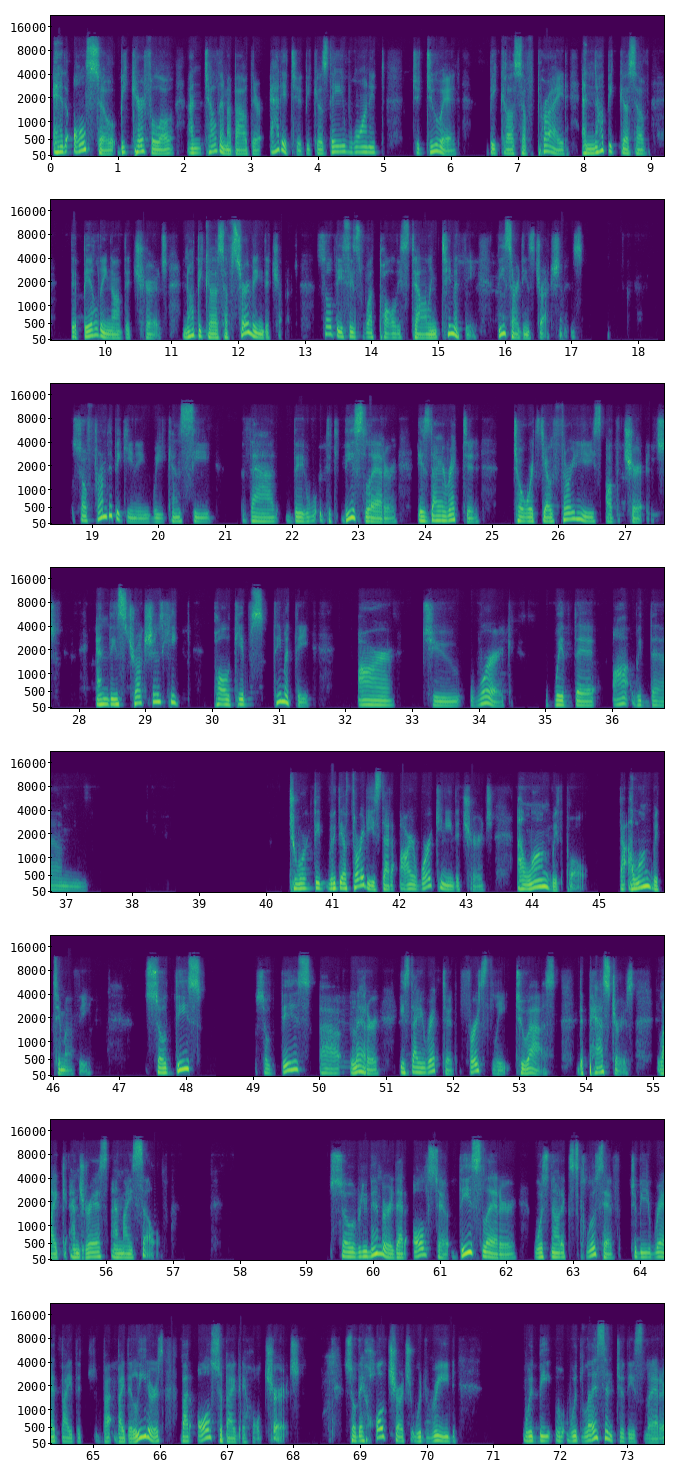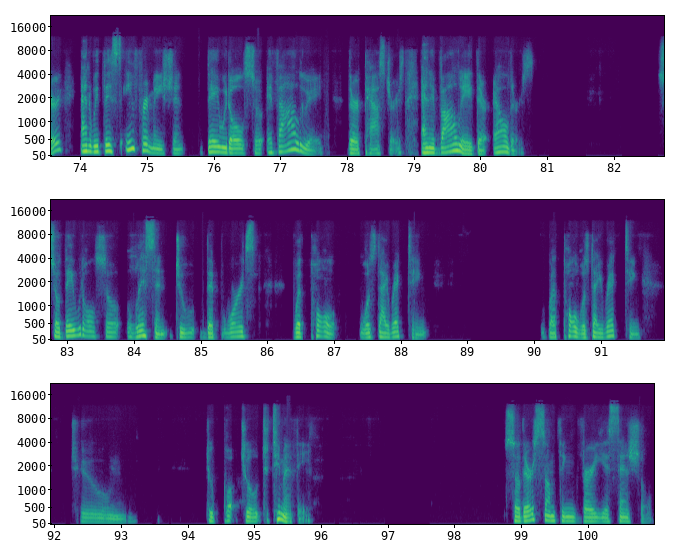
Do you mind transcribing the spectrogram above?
And also be careful and tell them about their attitude because they wanted to do it because of pride and not because of the building of the church, not because of serving the church. So, this is what Paul is telling Timothy. These are the instructions. So, from the beginning, we can see that the, this letter is directed towards the authorities of the church. And the instructions he Paul gives Timothy are to work with the uh, with the um, to work the, with the authorities that are working in the church along with Paul, that, along with Timothy. So this so this uh, letter is directed firstly to us, the pastors, like Andres and myself. So remember that also this letter was not exclusive to be read by the by, by the leaders, but also by the whole church. So the whole church would read would be would listen to this letter and with this information they would also evaluate their pastors and evaluate their elders. So they would also listen to the words what Paul was directing, what Paul was directing to, to, to, to Timothy. So there's something very essential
